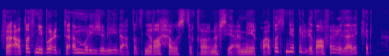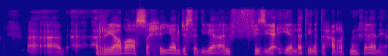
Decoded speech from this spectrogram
فأعطتني بعد تأملي جميل أعطتني راحة واستقرار نفسي عميق وأعطتني بالإضافة إلى ذلك الرياضة الصحية الجسدية الفيزيائية التي نتحرك من خلالها.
